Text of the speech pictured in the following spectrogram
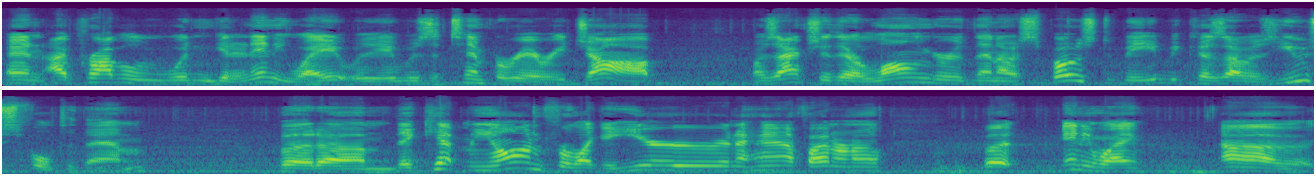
And I probably wouldn't get it anyway. It was, it was a temporary job. I was actually there longer than I was supposed to be because I was useful to them. But um, they kept me on for like a year and a half. I don't know. But anyway, uh,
